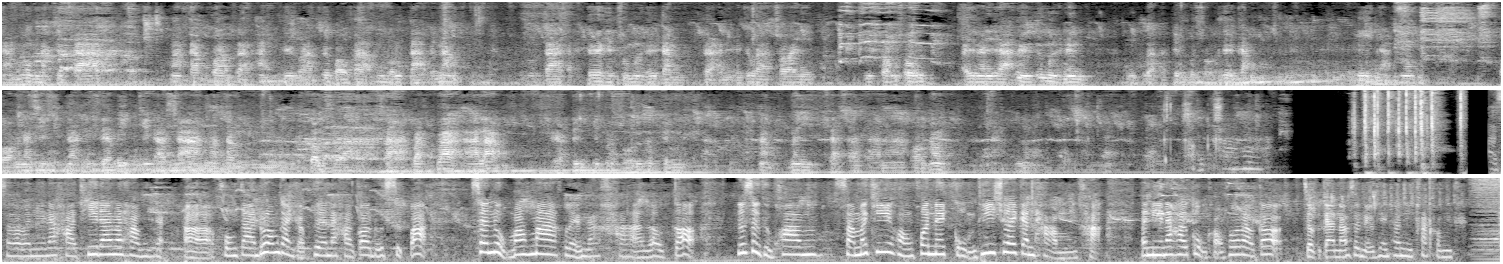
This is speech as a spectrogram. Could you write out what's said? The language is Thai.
การนมนักศึกษามาทำความสะอาดคือว่าคือเบากระมูลงตาไปนั่งดวงตากับคือเห็นชูมือด้วยกันแต่อันนี้คือว่าซอยมีของทรงไปในระยะหนึ่งคือมือหนึ่งนี่คือว่าก็เป็นกุศลด้วยกันมีญาติโยมกองนาศิษย์นาศิษย์มีจิตอาสามาทำต้นสวาสาบัดว่าอารามเพื่อเป็นจิตกุศลก็เป็นในศาสนาของเรา สำหรับวันนี้นะคะที่ได้มาทำโครงการร่วมกันกับเพื่อนนะคะ ก็รู้สึกว่าสนุกมากๆเลยนะคะแล้วก็รู้สึกถึงความสามัคคีของคนในกลุ่มที่ช่วยกันทำค่ะ วันนี้นะคะ กลุ่มของพวกเราก็จบการนำเสนอเพียงเท่านี้ค่ะขอบคุณค่ะ「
